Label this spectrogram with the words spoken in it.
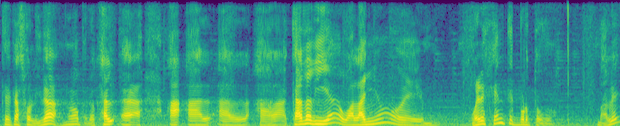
qué casualidad, ¿no? Pero es que a, cada día o al año eh, muere gente por todo, ¿vale?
